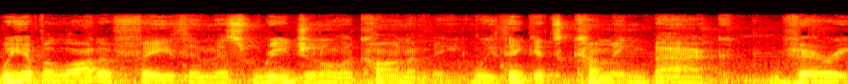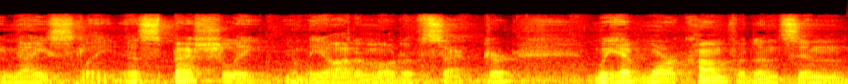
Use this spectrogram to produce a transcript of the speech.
We have a lot of faith in this regional economy. We think it's coming back very nicely, especially in the automotive sector. We have more confidence in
